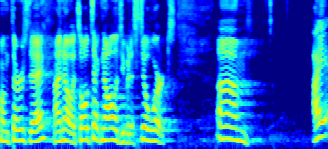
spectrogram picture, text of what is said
on Thursday. I know it's old technology, but it still works. Um, I,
